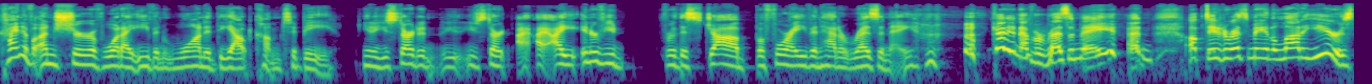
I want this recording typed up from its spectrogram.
kind of unsure of what I even wanted the outcome to be. You know, you started you start I I interviewed for this job before I even had a resume. I didn't have a resume. I hadn't updated a resume in a lot of years.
